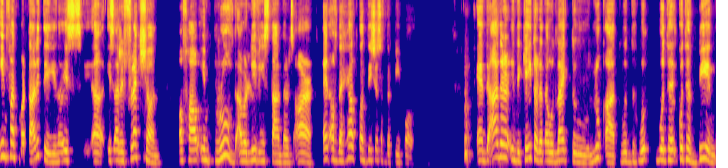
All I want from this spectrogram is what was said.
Infant mortality, you know, is uh, is a reflection of how improved our living standards are and of the health conditions of the people. And the other indicator that I would like to look at would would, would have, could have been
